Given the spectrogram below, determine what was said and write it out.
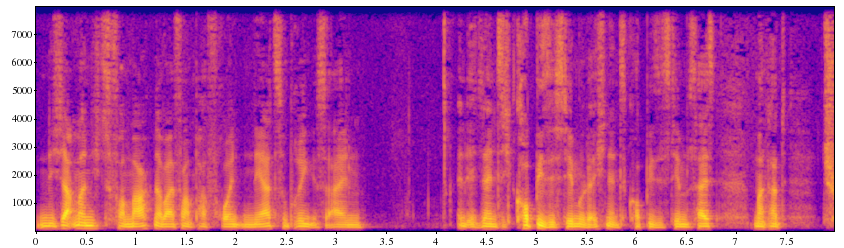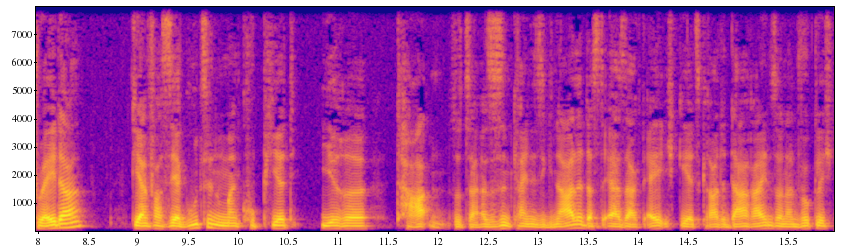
ich sag mal nicht zu vermarkten, aber einfach ein paar Freunden näher zu bringen, ist ein, nennt sich Copy-System oder ich nenne es Copy-System. Das heißt, man hat Trader, die einfach sehr gut sind und man kopiert ihre Taten sozusagen. Also es sind keine Signale, dass er sagt, ey, ich gehe jetzt gerade da rein, sondern wirklich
